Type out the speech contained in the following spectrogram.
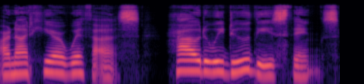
are not here with us? How do we do these things?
